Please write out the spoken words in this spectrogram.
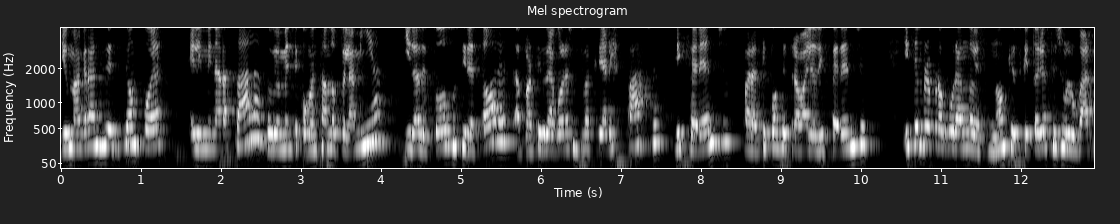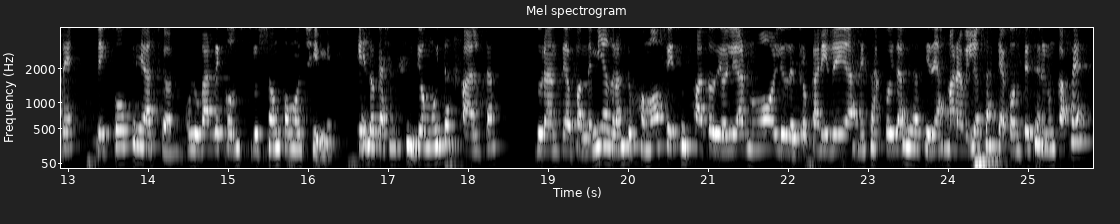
E uma grande decisão foi eliminar as salas, obviamente começando pela minha e da de todos os diretores. A partir de agora a gente vai criar espaços diferentes para tipos de trabalho diferentes e sempre procurando isso, não? que o escritório seja um lugar de, de co-criação, um lugar de construção como time que es lo que a gente sentiu muita falta durante a pandemia, durante o home office, o fato de olhar no olho, de trocar ideias, dessas coisas, dessas ideias maravilhosas que acontecem em um café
